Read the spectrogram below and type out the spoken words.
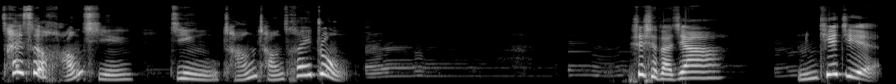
猜测行情，竟常常猜中。”谢谢大家，明天见。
